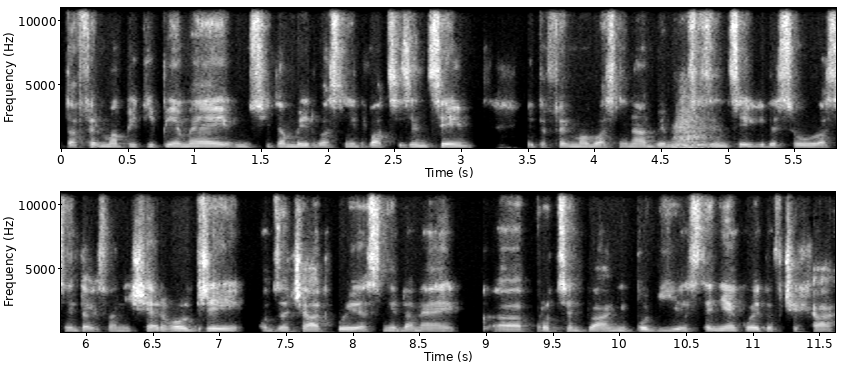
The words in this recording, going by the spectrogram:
ta firma PTPMA, musí tam být vlastně dva cizinci, je to firma vlastně na dvěmi cizinci, kde jsou vlastně takzvaní shareholdři, od začátku je jasně dané uh, procentuální podíl, stejně jako je to v Čechách,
